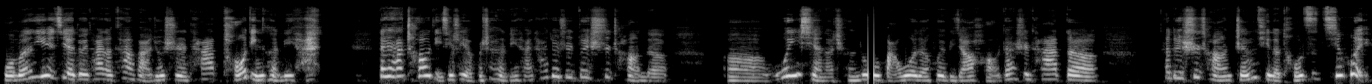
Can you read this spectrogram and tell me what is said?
我们业界对他的看法就是他逃顶很厉害，但是他抄底其实也不是很厉害，他就是对市场的呃危险的程度把握的会比较好，但是他的他对市场整体的投资机会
